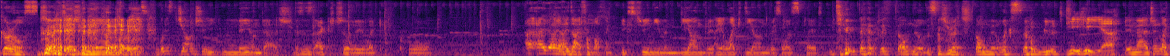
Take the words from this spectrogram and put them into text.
girls, Neon Girls. What is Geometry Neon Dash? This is actually like cool. I, I, I died from nothing. Extreme Demon, DeAndre. I like DeAndre, so let's play it. Dude, the, the thumbnail, the stretched thumbnail looks so weird. yeah. Imagine, like,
